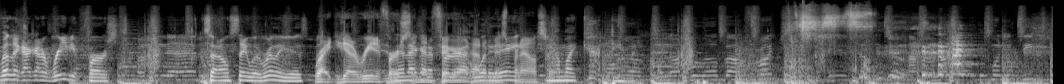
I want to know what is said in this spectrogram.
Well, like I gotta read it first, so I don't say what it really is. Right? You got to read it first then and I then gotta figure figure out out how what to it ain't. mispronounce And it. I'm like, God damn it.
